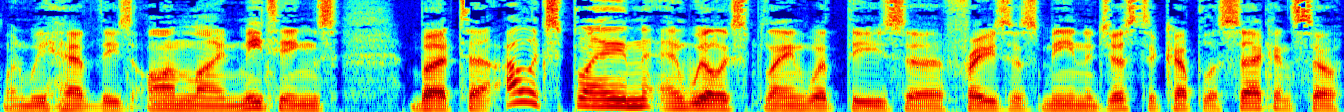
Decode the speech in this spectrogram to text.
when we have these online meetings. But uh, I'll explain and we'll explain what these uh, phrases mean in just a couple of seconds. So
